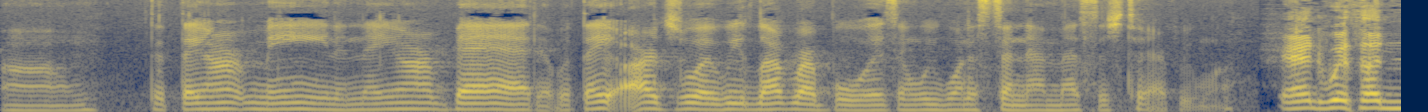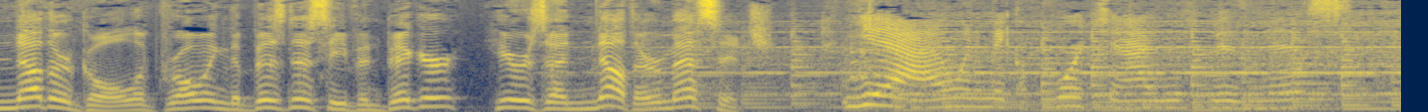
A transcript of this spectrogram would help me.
um, that they aren't mean and they aren't bad, but they are joy. We love our boys and we want to send that message to everyone. And with another goal of growing the business even bigger, here's another message. Yeah, I want to make a fortune out of this business.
